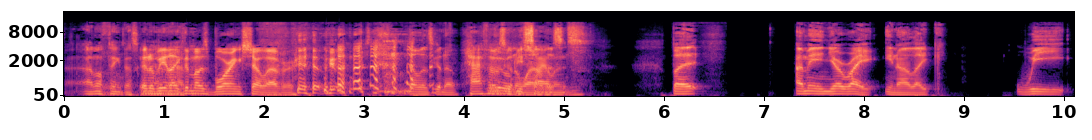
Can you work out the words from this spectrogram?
I don't think that's. Gonna It'll be like the most boring show ever. no one's gonna Half of one's it will gonna be wanna silence. But I mean, you're right. You know, like we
